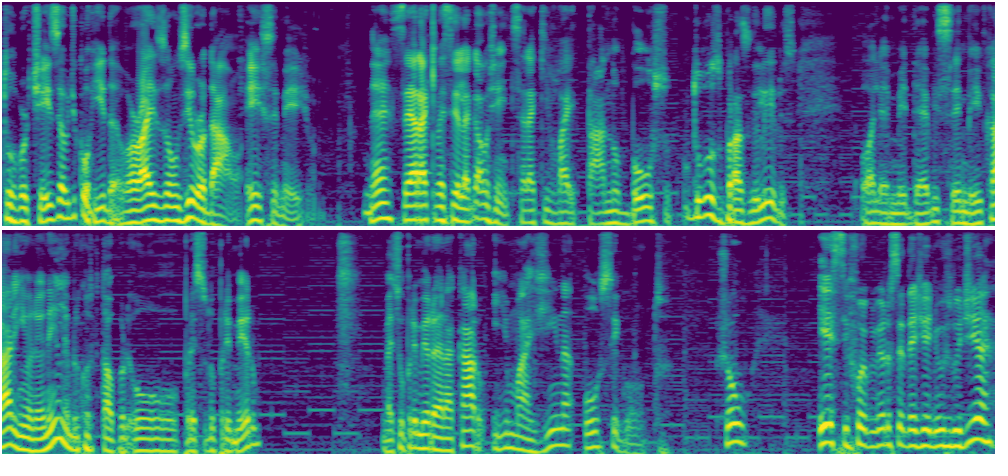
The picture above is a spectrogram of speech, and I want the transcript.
Turbo Chase é o de corrida, o Horizon Zero Dawn, esse mesmo. Né? Será que vai ser legal, gente? Será que vai estar tá no bolso dos brasileiros? Olha, deve ser meio carinho, né? Eu nem lembro quanto que tá o preço do primeiro. Mas se o primeiro era caro, imagina o segundo. Show? Esse foi o primeiro CDG News do dia.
